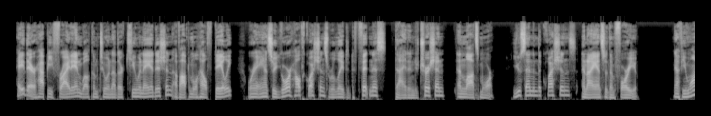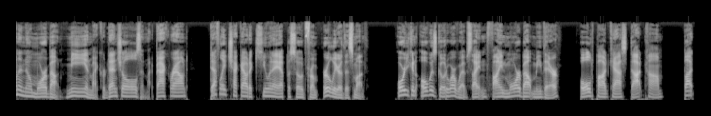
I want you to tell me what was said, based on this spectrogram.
Hey there, happy Friday and welcome to another Q&A edition of Optimal Health Daily, where I answer your health questions related to fitness, diet and nutrition, and lots more. You send in the questions and I answer them for you. Now, if you want to know more about me and my credentials and my background, definitely check out a Q&A episode from earlier this month. Or you can always go to our website and find more about me there, oldpodcast.com. But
